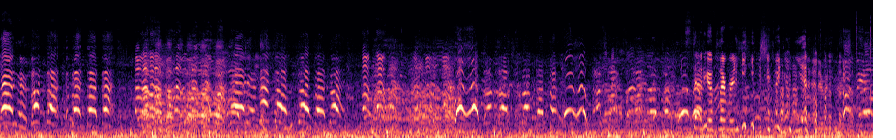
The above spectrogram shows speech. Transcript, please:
Louder. Bop, bop, bop, bop, bop, bop. Louder. Bop, bop, bop, bop, bop. Woo-hoo. Bop, bop, bop, bop, bop. Woo-hoo. Bop, bop, bop, bop, bop. Woo-hoo. Start here, flirting. She's making me yellow.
